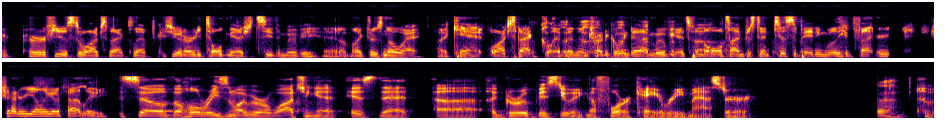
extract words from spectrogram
I refused to watch that clip because you had already told me I should see the movie, and I'm like, "There's no way I can't watch that clip and then try to go into that movie." I spent the whole time just anticipating William Fatner, Shatner yelling at a fat lady. So the whole reason why we were watching it is that uh, a group is doing a 4K remaster Yeah. of,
